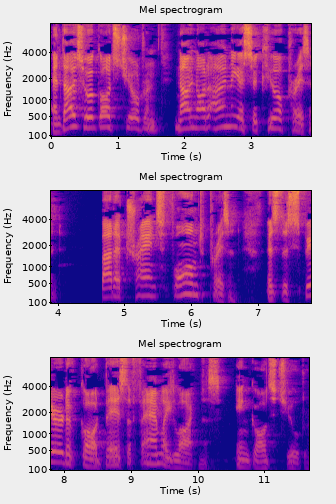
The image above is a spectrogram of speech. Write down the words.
And those who are God's children know not only a secure present, but a transformed present as the Spirit of God bears the family likeness in God's children.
